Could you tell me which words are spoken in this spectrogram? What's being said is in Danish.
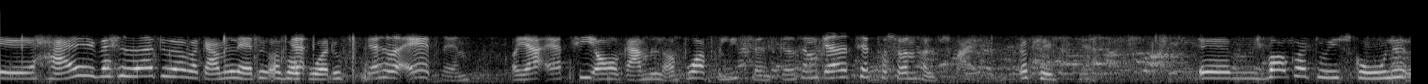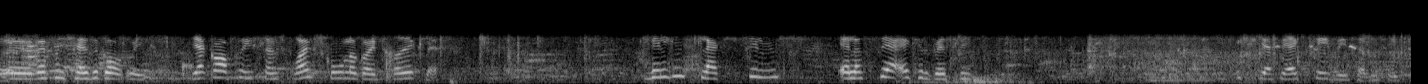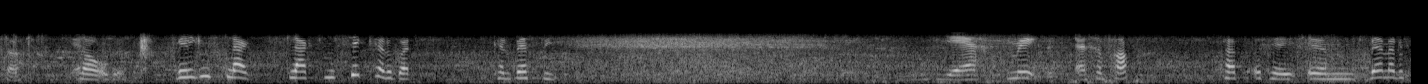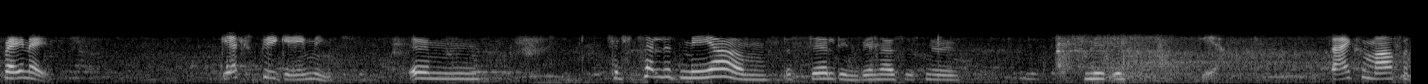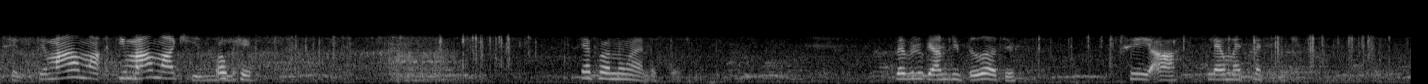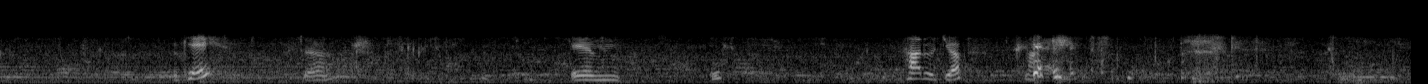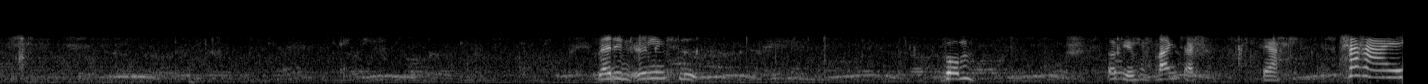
Øh, hej, hvad hedder du, og hvor gammel er du, og hvor Ja. bor du? Jeg hedder Adrian, og jeg er 10 år gammel og bor på Lislandsgade, sådan en gade tæt på Sundholmsvej. Okay. Øhm, hvor går du i skole? Øh, hvad for en klasse går du i? Jeg går på Islands Brygskole og går i 3. klasse. Hvilken slags film eller serie kan du bedst lide? Jeg ser ikke tv sådan set, så... Nå, okay. Hvilken slags, slags musik kan du godt kan du bedst lide? Ja, med, altså pop. Pop, okay. Øhm, hvem er du fan af? XP Gaming. Øhm, kan du fortælle lidt mere om dig selv, dine venner og søskende, familie? Ja. Der er ikke så meget at fortælle. Det er meget, meget, de er meget, meget kedelige. Okay. Jeg får nogle andre spørgsmål. Hvad vil du gerne blive bedre til? Til at lave matematik. Okay. Så. Øhm. Uh. Har du et job? Nej. Hvad er din yndlingslyd? Bum. Okay, mange tak. Ja. Hej hej.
